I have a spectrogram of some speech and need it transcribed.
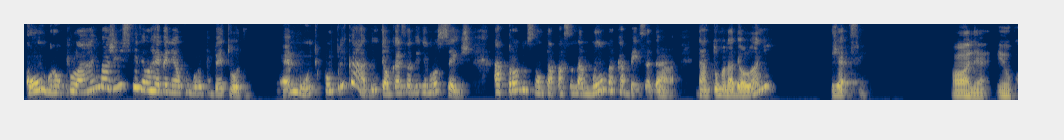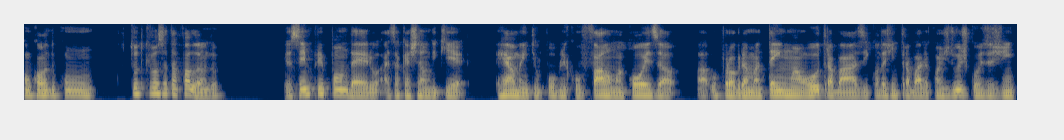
com o grupo lá. Imagine se tiver uma rebelião com o grupo B todo. É muito complicado. Então, quero saber de vocês. A produção está passando a mão na cabeça da, da turma da Deolane? Jeff? Olha, eu concordo com tudo que você está falando. Eu sempre pondero essa questão de que realmente o público fala uma coisa, o programa tem uma outra base. Quando a gente trabalha com as duas coisas, a gente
